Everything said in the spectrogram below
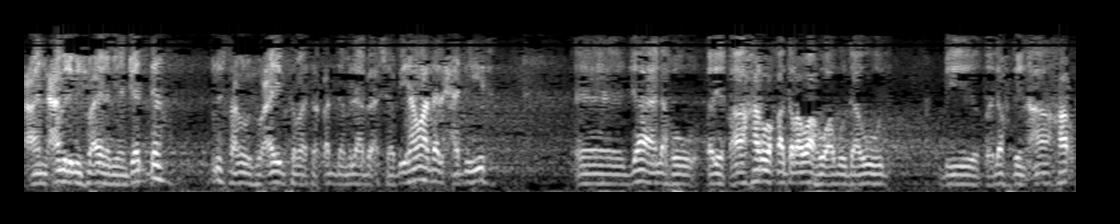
عن عمرو بن شعيب بن جدة مثل عمرو بن شعيب كما تقدم لا بأس بها. وهذا الحديث آه، جاء له طريق آخر وقد رواه أبو داود بلفظ آخر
